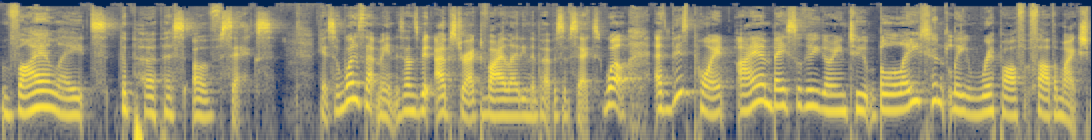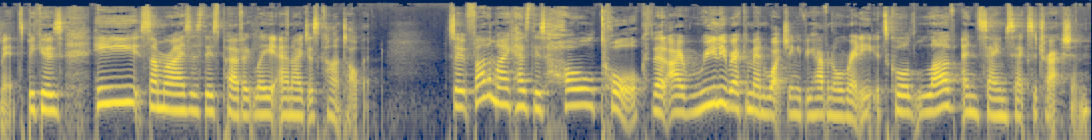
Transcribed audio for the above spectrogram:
violates the purpose of sex. Okay, so what does that mean? It sounds a bit abstract, violating the purpose of sex. Well, at this point, I am basically going to blatantly rip off Father Mike Schmitz because he summarizes this perfectly and I just can't top it. So, Father Mike has this whole talk that I really recommend watching if you haven't already. It's called Love and Same Sex Attraction.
